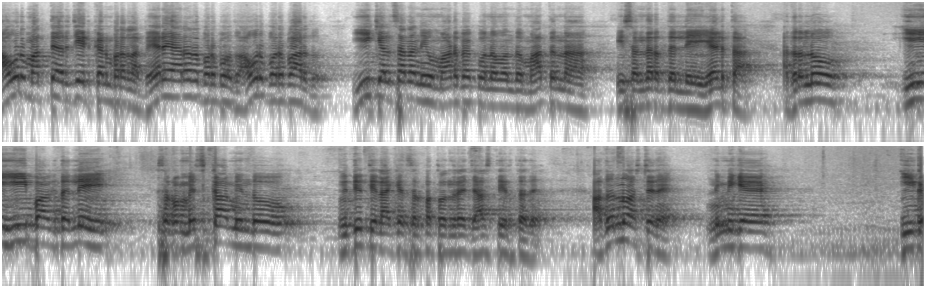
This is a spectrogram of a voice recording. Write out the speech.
ಅವ್ರು ಮತ್ತೆ ಅರ್ಜಿ ಇಟ್ಕೊಂಡು ಬರಲ್ಲ. ಬೇರೆ ಯಾರು ಬರ್ಬೋದು. ಅವ್ರು ಬರಬಾರ್ದು. ಈ ಕೆಲಸನ ನೀವು ಮಾಡಬೇಕು ಅನ್ನೋ ಒಂದು ಮಾತನ್ನ ಈ ಸಂದರ್ಭದಲ್ಲಿ ಹೇಳ್ತಾ, ಅದರಲ್ಲೂ ಈ ಈ ಭಾಗದಲ್ಲಿ ಸ್ವಲ್ಪ ಮೆಸ್ಕಾಮ್ ಇಂದು ವಿದ್ಯುತ್ ಇಲಾಖೆ ಸ್ವಲ್ಪ ತೊಂದರೆ ಜಾಸ್ತಿ ಇರ್ತದೆ. ಅದನ್ನು ಅಷ್ಟೇನೆ. ನಿಮಗೆ ಈಗ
